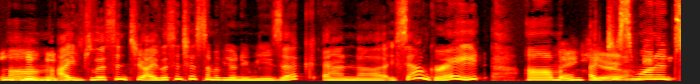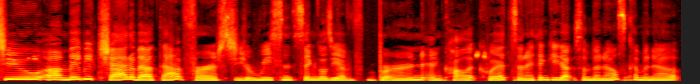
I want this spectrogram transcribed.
Um, I listened to I listened to some of your new music, and uh, you sound great. Um, Thank I just wanted to uh, maybe chat about that first. Your recent singles, you have "Burn" and "Call It Quits," and I think you got something else coming out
